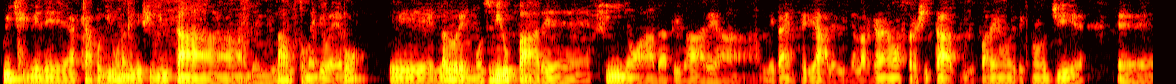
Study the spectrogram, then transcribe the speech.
Qui ci vede a capo di una delle civiltà dell'alto medioevo e la dovremmo sviluppare fino ad arrivare all'età imperiale, quindi allargare la nostra città, sviluppare nuove tecnologie, eh,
